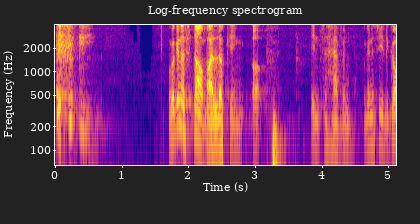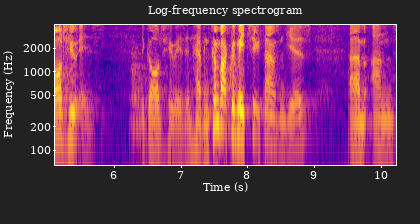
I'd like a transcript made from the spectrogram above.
We're going to start by looking up into heaven. We're going to see the God who is, the God who is in heaven. Come back with me 2,000 years um, and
